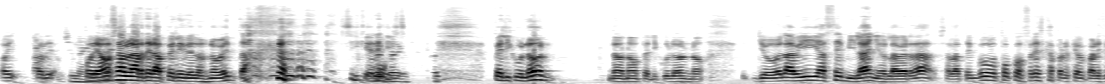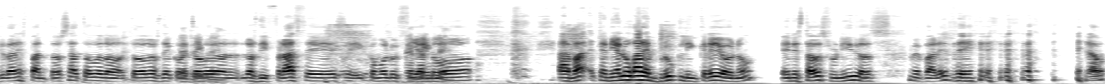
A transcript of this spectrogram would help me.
oye, Ah, pues podríamos hablar de la peli de los 90. si queréis. Peliculón. No, no, peliculón no. Yo la vi hace mil años, la verdad. O sea, la tengo poco fresca, pero es que me pareció tan espantosa todo lo- todos los deco- todos los disfraces, eh, cómo lucía Terrible. todo. Además, tenía lugar en Brooklyn, creo, ¿no? En Estados Unidos, me parece. Era,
